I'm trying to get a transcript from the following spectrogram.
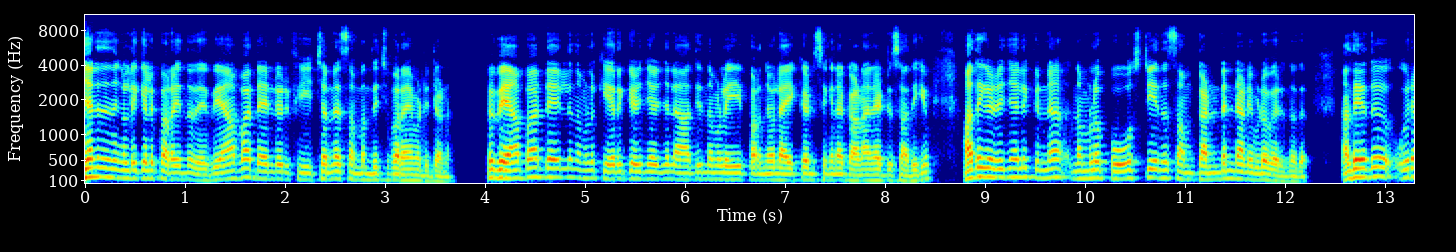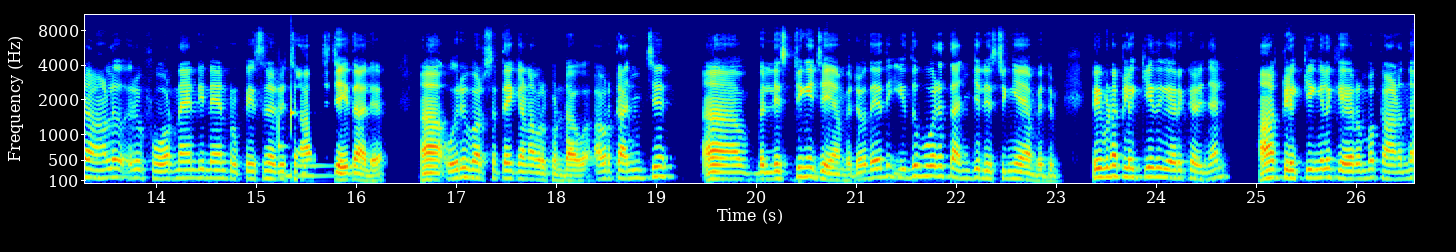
ഞാനിത് നിങ്ങളുടെ കയ്യിൽ പറയുന്നത് വ്യാപാർ ഡയലിന്റെ ഒരു ഫീച്ചറിനെ സംബന്ധിച്ച് പറയാൻ വേണ്ടിയിട്ടാണ്. ഇപ്പോൾ വ്യാപാർ ഡയലിൽ നമ്മൾ കയറി കഴിഞ്ഞ് കഴിഞ്ഞാൽ ആദ്യം നമ്മൾ ഈ പറഞ്ഞ പോലെ ഐക്കൺസ് ഇങ്ങനെ കാണാനായിട്ട് സാധിക്കും. അത് കഴിഞ്ഞാൽ പിന്നെ നമ്മൾ പോസ്റ്റ് ചെയ്യുന്ന സം കണ്ടന്റ് ആണ് ഇവിടെ വരുന്നത്. അതായത് ഒരാൾ ഒരു ഫോർ നയന്റി നയൻ റുപ്പീസിന് ഒരു ചാർജ് ചെയ്താൽ ഒരു വർഷത്തേക്കാണ് അവർക്ക് ഉണ്ടാവുക അവർക്ക് അഞ്ച് ലിസ്റ്റിംഗ് ചെയ്യാൻ പറ്റും. അതായത് ഇതുപോലത്തെ അഞ്ച് ലിസ്റ്റിംഗ് ചെയ്യാൻ പറ്റും. ഇപ്പം ഇവിടെ ക്ലിക്ക് ചെയ്ത് കയറി കഴിഞ്ഞാൽ ആ ക്ലിക്കിങ്ങിൽ കയറുമ്പോൾ കാണുന്ന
